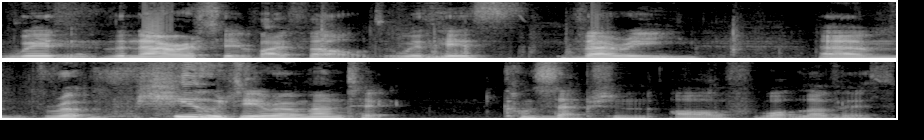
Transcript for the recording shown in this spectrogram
with the narrative. I felt with his very um, ro- hugely romantic conception of what love is.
